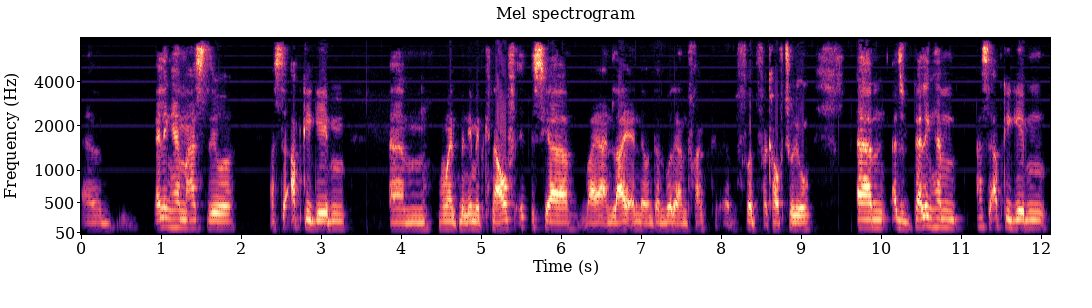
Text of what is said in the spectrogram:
äh, Bellingham hast du, hast du abgegeben. Ähm, Moment, mit, mit Knauf ist ja, war ja ein Leihende und dann wurde er an Frankfurt verkauft, Entschuldigung. Ähm, also Bellingham hast du abgegeben,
